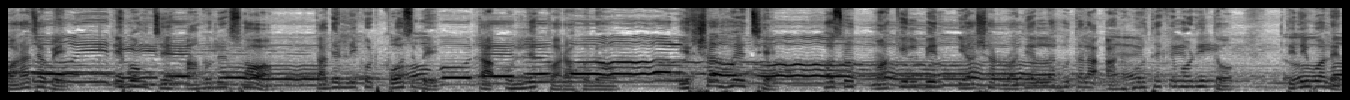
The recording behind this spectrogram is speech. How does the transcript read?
করা যাবে এবং যে আমলের সওয়াব তাদের নিকট পৌঁছবে তা উল্লেখ করা হলো। ইরশাদ হয়েছে হজরত মাকিল বিন ইয়াসার রাদিয়াল্লাহু তাআলা আনহু থেকে বর্ণিত। তিনি বলেন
